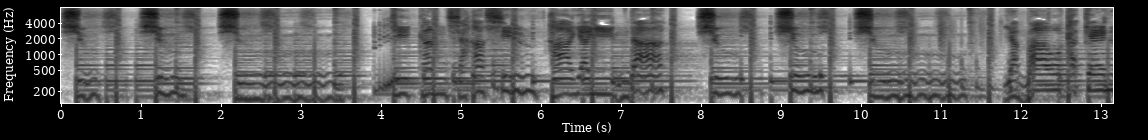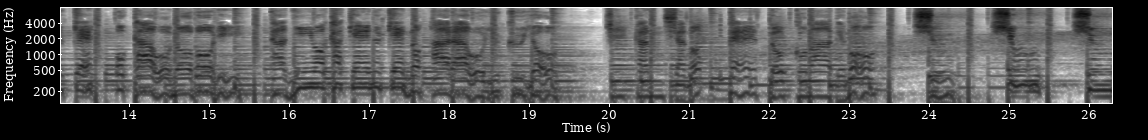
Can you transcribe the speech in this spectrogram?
シュシュシュ機関車走る速いんだシュシュシュ山を駆け抜け丘を登り谷を駆け抜け野原を行くよ機関車乗ってどこまでもシュシュシュ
